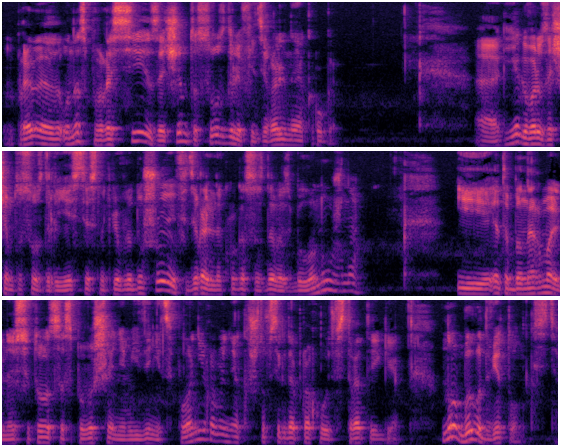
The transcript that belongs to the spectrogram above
у нас в России зачем-то создали федеральные округа. Э, я говорю, зачем-то создали, я, естественно, кривлю душой, федеральные круга создавать было нужно. И это была нормальная ситуация с повышением единицы планирования, что всегда проходит в стратегии. Но было две тонкости.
